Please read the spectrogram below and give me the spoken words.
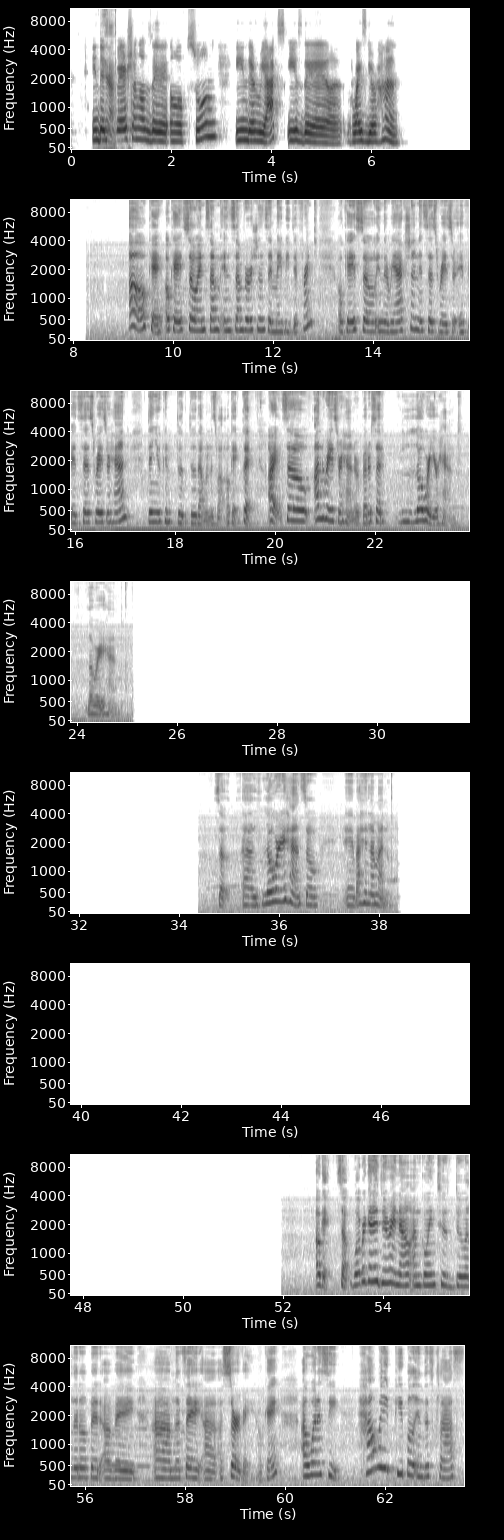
in the Yeah. version of the of Zoom, in the reacts is the uh, raise your hand. Oh, okay, okay. So in some in some versions it may be different. Okay, so in the reaction it says raise your, if it says raise your hand, then you can do, do that one as well. Okay, good. All right, so unraise your hand, or better said, lower your hand. Lower your hand. So uh, lower your hand. So eh, bajen la mano. Okay, so what we're gonna do right now, I'm going to do a little bit of a, um, let's say, uh, a survey. Okay, I want to see how many people in this class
